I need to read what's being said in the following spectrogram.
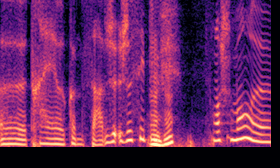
Euh, très euh, comme ça. Je, je sais plus. Mhm. Franchement, euh,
